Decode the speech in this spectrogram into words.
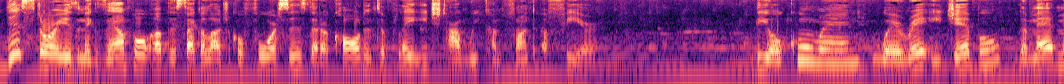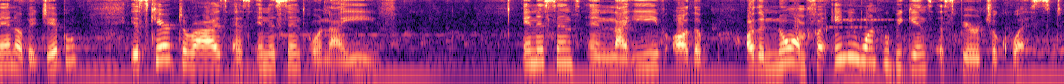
This story is an example of the psychological forces that are called into play each time we confront a fear. The Okuren Were Ijebu, the madman of Ijebu, is characterized as innocent or naive. Innocence and naive are the are the norm for anyone who begins a spiritual quest.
